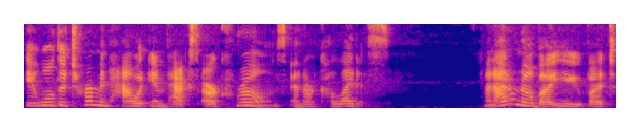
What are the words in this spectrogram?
it will determine how it impacts our Crohn's and our colitis. And I don't know about you, but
